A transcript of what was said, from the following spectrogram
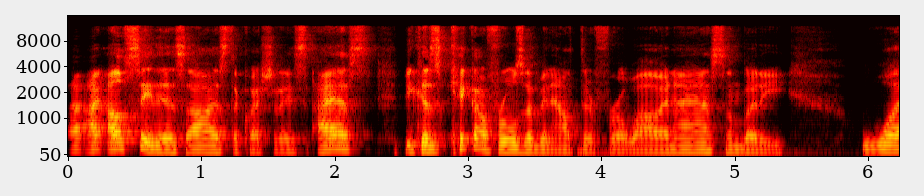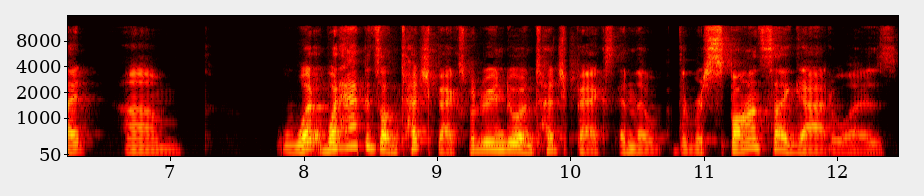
I, I'll say this. I'll ask the question. I asked because kickoff rules have been out there for a while, and I asked somebody what um what what happens on touchbacks. What are we gonna do on touchbacks? And the the response I got was,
